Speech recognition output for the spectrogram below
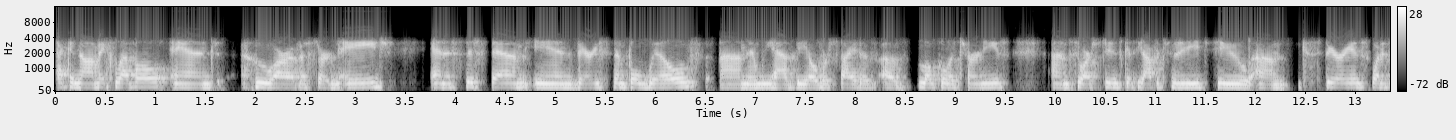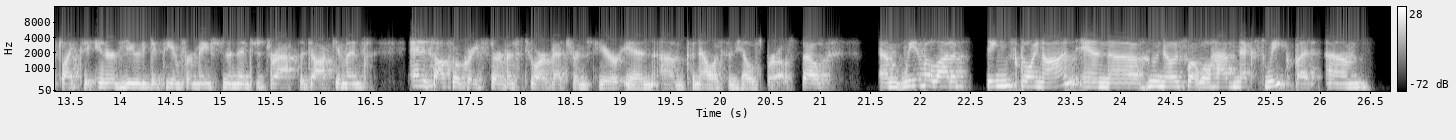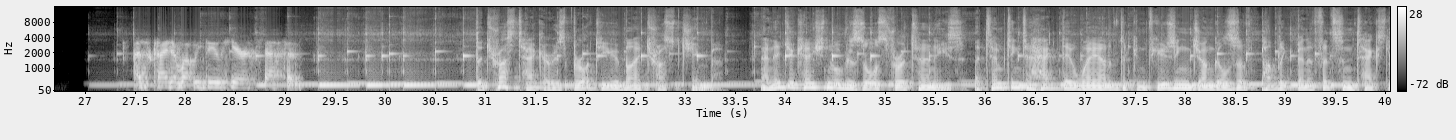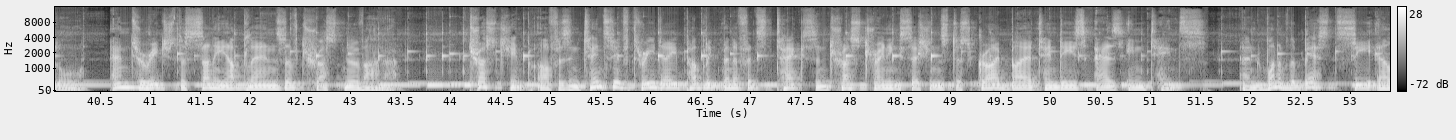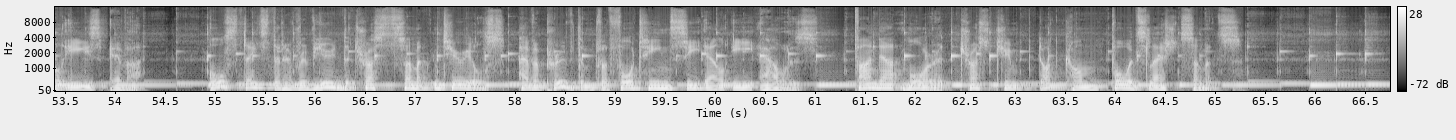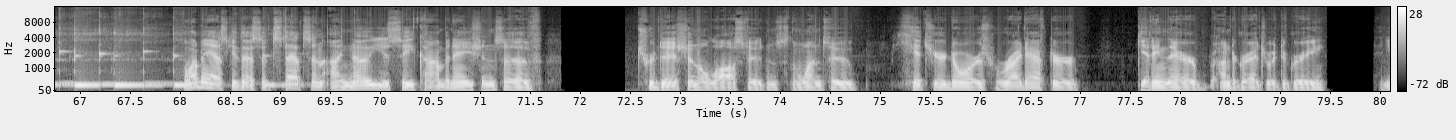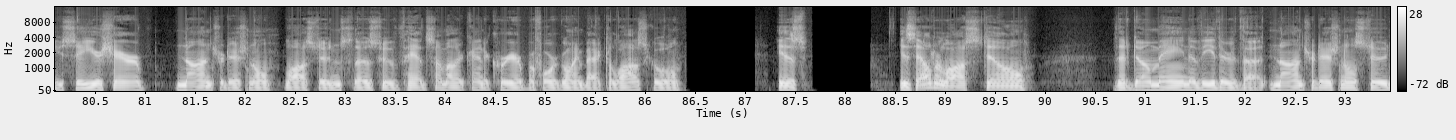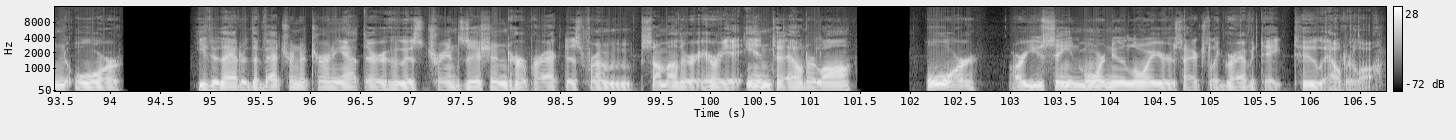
economic level and who are of a certain age and assist them in very simple wills. Um, and we have the oversight of, of local attorneys. Um, so our students get the opportunity to um, experience what it's like to interview, to get the information, and then to draft the documents. And it's also a great service to our veterans here in um, Pinellas and Hillsborough. So um, we have a lot of things going on, and uh, who knows what we'll have next week, but um, that's kind of what we do here at Stetson. The Trust Hacker is brought to you by TrustChimp an educational resource for attorneys attempting to hack their way out of the confusing jungles of public benefits and tax law, and to reach the sunny uplands of trust nirvana. TrustChimp offers intensive three day public benefits, tax, and trust training sessions described by attendees as intense, and one of the best CLEs ever. All states that have reviewed the Trust Summit materials have approved them for 14 CLE hours. Find out more at trustchimp.com forward slash summits. Let me ask you this. At Stetson, I know you see combinations of traditional law students, the ones who hit your doors right after getting their undergraduate degree, and you see your share of non traditional law students, those who've had some other kind of career before going back to law school. Is, is elder law still the domain of either the non traditional student or either that or the veteran attorney out there who has transitioned her practice from some other area into elder law? Or are you seeing more new lawyers actually gravitate to elder law?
